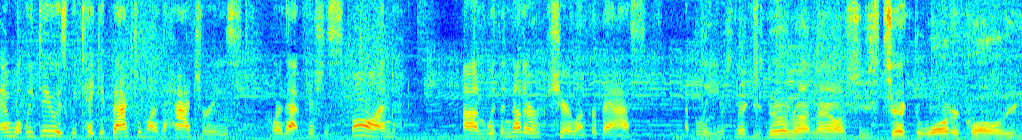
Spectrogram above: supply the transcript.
And what we do is we take it back to one of the hatcheries where that fish is spawned um, with another ShareLunker bass, I believe. What Nikki's doing right now is she's checked the water quality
